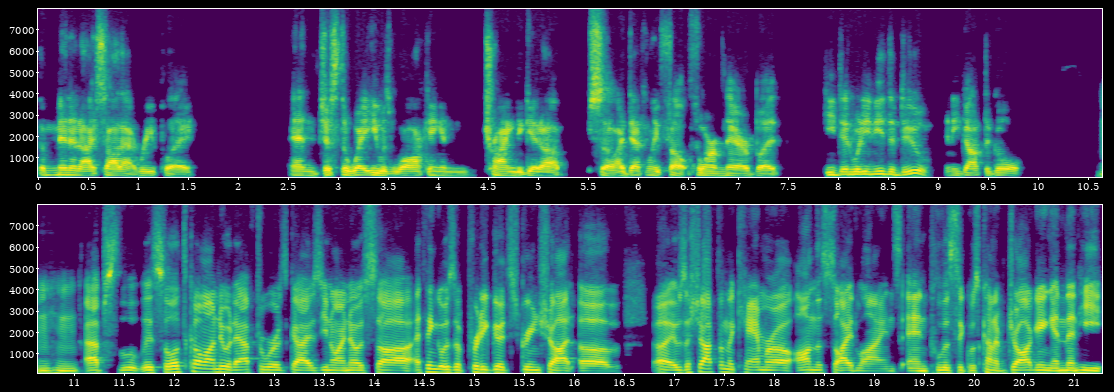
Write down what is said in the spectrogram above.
the minute I saw that replay and just the way he was walking and trying to get up. So I definitely felt for him there, but he did what he needed to do and he got the goal. Mm-hmm, absolutely. So let's come on to it afterwards, guys. You know, I know saw I think it was a pretty good screenshot of uh, it was a shot from the camera on the sidelines, and Pulisic was kind of jogging, and then he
